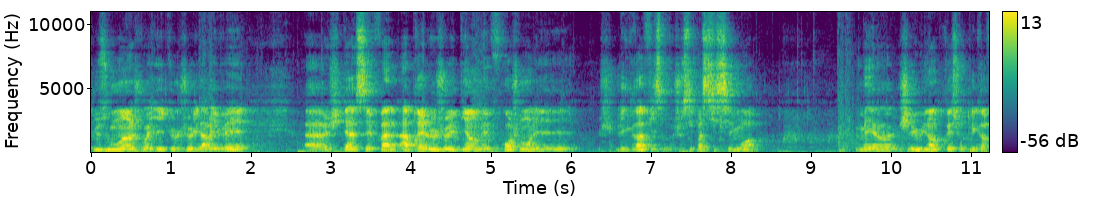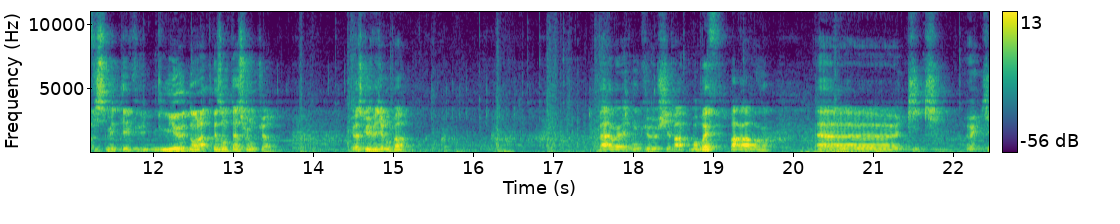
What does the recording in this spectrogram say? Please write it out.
plus ou moins. Je voyais que le jeu il arrivait. Euh, J'étais assez fan. Après, le jeu est bien, mais franchement, les, les graphismes, je sais pas si c'est moi, mais euh, j'ai eu l'impression que les graphismes étaient vus mieux dans la présentation, tu vois. Tu vois ce que je veux dire ou pas? Bah ouais, donc euh, je sais pas. Bon, bref, pas grave. hein. Euh, kick, ok.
